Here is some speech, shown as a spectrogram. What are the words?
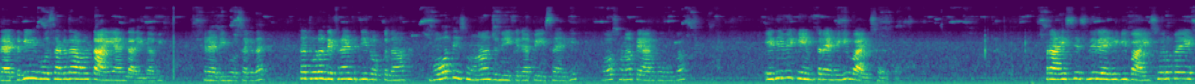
ਰੈੱਡ ਵੀ ਹੋ ਸਕਦਾ ਔਰ ਟਾਈ ਐਂਡ ਆਈ ਦਾ ਵੀ ਰੈਡੀ ਹੋ ਸਕਦਾ। ਤਾਂ ਥੋੜਾ ਡਿਫਰੈਂਟ ਜੀ ਲੁੱਕ ਦਾ, ਬਹੁਤ ਹੀ ਸੋਹਣਾ ਯੂਨੀਕ ਜਿਹਾ ਪੀਸ ਹੈ ਇਹ। ਬਹੁਤ ਸੋਹਣਾ ਤਿਆਰ ਹੋਊਗਾ। ਇਹਦੀ ਵੀ ਕੀਮਤ ਰਹੇਗੀ 2200 ਰੁਪਏ। ਪ੍ਰਾਈਸ ਇਸ ਦੀ ਰਹੇਗੀ 2200 ਰੁਪਏ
